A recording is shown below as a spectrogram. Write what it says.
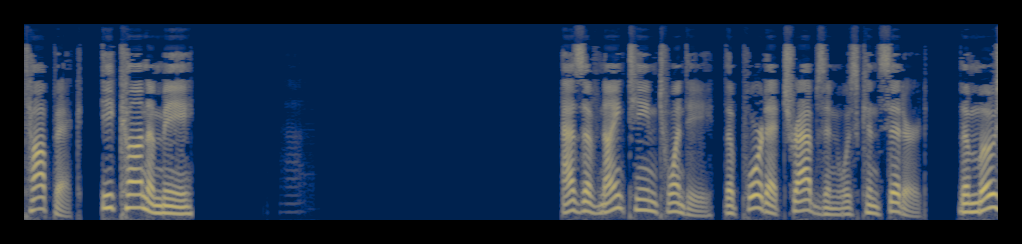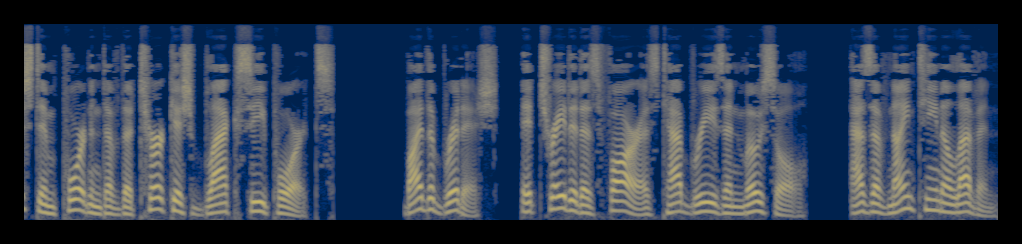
Topic: Economy As of 1920, the port at Trabzon was considered the most important of the Turkish Black Sea ports by the British. It traded as far as Tabriz and Mosul. As of 1911,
